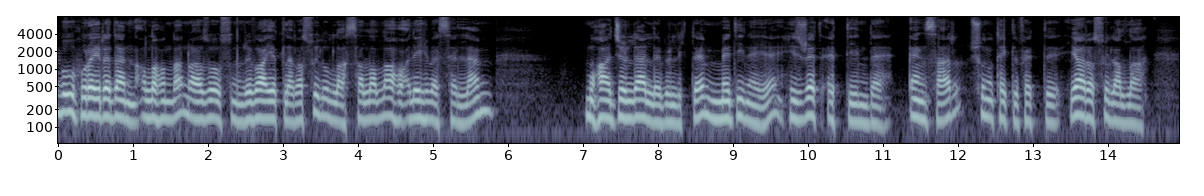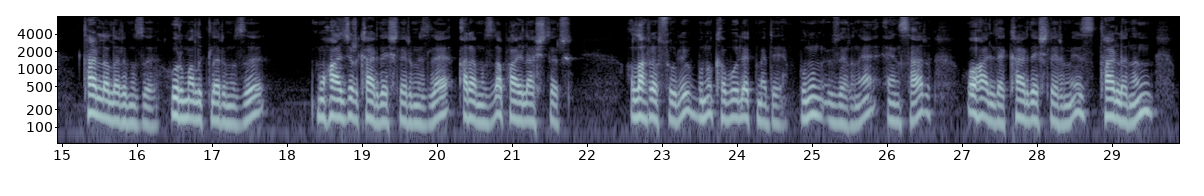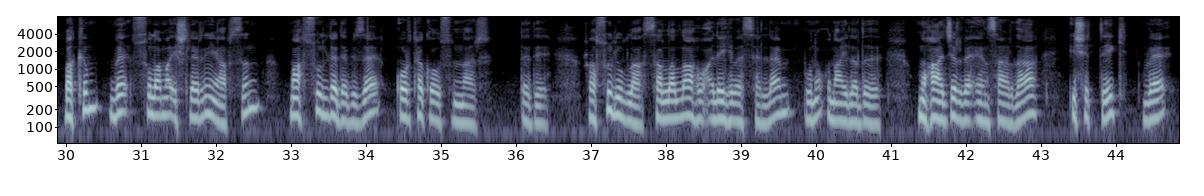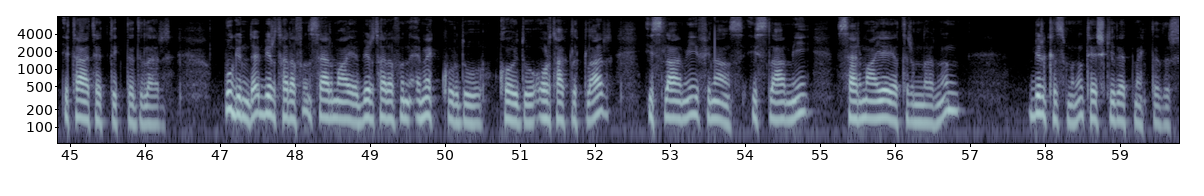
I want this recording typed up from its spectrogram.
Ebu Hureyre'den Allah ondan razı olsun rivayetle Resulullah sallallahu aleyhi ve sellem muhacirlerle birlikte Medine'ye hicret ettiğinde Ensar şunu teklif etti. Ya Resulallah tarlalarımızı, hurmalıklarımızı muhacir kardeşlerimizle aramızda paylaştır. Allah Resulü bunu kabul etmedi. Bunun üzerine Ensar o halde kardeşlerimiz tarlanın bakım ve sulama işlerini yapsın, mahsulde de bize ortak olsunlar dedi. Resulullah sallallahu aleyhi ve sellem bunu onayladı. Muhacir ve ensar da işittik ve itaat ettik dediler. Bugün de bir tarafın sermaye, bir tarafın emek kurduğu, koyduğu ortaklıklar İslami finans, İslami sermaye yatırımlarının bir kısmını teşkil etmektedir.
